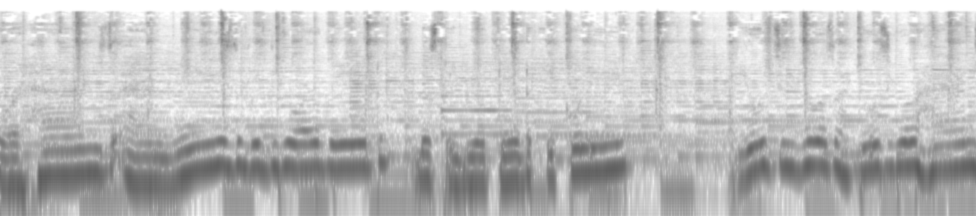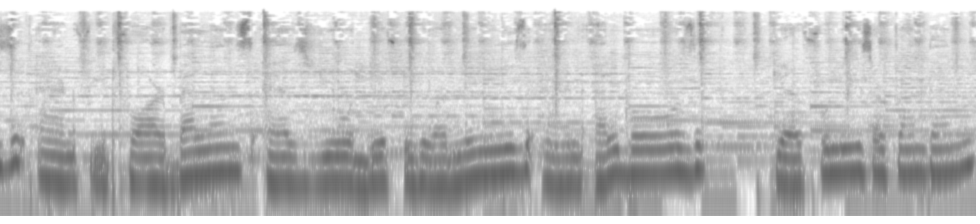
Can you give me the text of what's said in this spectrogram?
your hands and knees with your weight distributed equally. Use, use, use your hands and feet for balance as you lift your knees and elbows Carefully strengthen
